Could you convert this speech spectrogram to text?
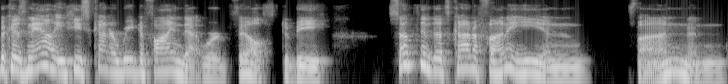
because now he, he's kind of redefined that word filth to be something that's kind of funny and fun and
